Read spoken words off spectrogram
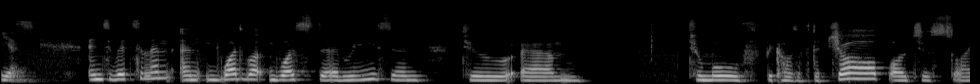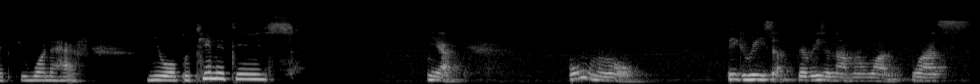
Yes. In Switzerland, and what, what was the reason to um, to move because of the job or just like you want to have new opportunities? Yeah. Overall, big reason, the reason number one was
